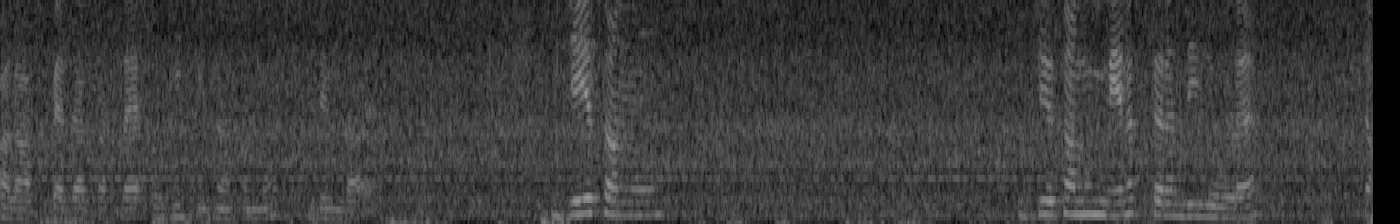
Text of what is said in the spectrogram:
ਹਾਲਾਤ ਪੈਦਾ ਕਰਦਾ ਹੈ, ਉਹੀ ਚੀਜ਼ਾਂ ਸਾਨੂੰ ਦਿੰਦਾ ਹੈ। ਜੇ ਸਾਨੂੰ ਜੇ ਸਾਨੂੰ ਮਿਹਨਤ ਕਰਨ ਦੀ ਲੋੜ ਹੈ, ਤਾਂ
